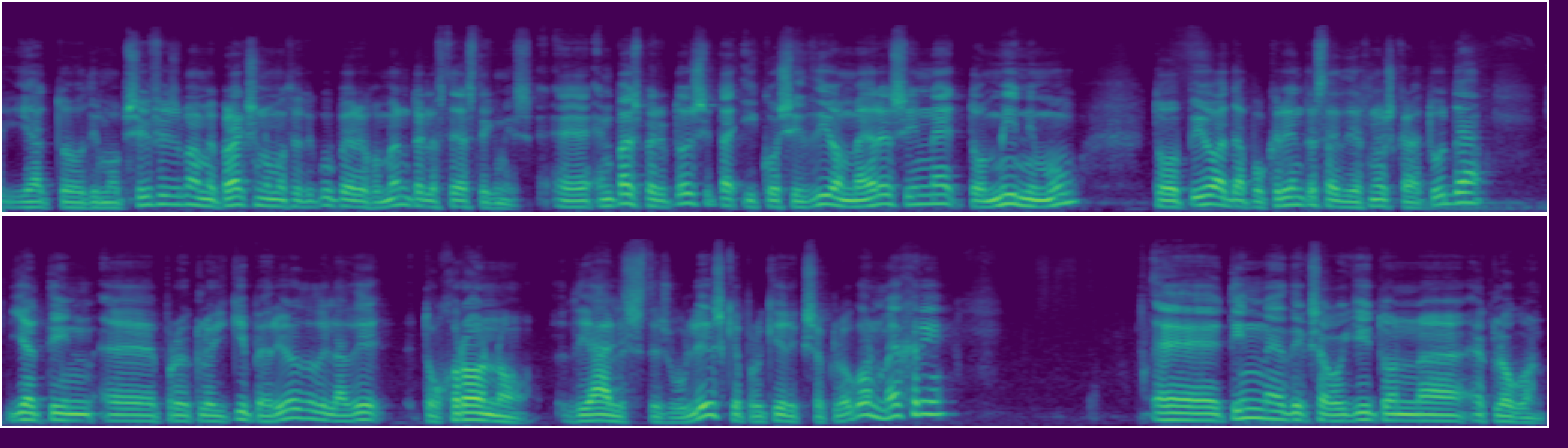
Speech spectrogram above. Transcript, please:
για το δημοψήφισμα με πράξη νομοθετικού περιεχομένου τελευταία στιγμής. Ε, εν πάση περιπτώσει, τα 22 μέρες είναι το μίνιμουμ το οποίο ανταποκρίνεται στα διεθνώς κρατούντα για την ε, προεκλογική περίοδο, δηλαδή το χρόνο διάλυσης της Βουλής και προκήρυξης εκλογών μέχρι ε, την διεξαγωγή των ε, εκλογών.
